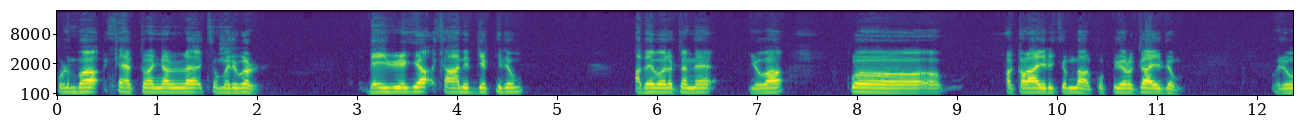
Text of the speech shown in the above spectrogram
കുടുംബക്ഷേത്രങ്ങളിലെ ചുമരുകൾ ദൈവിക സാന്നിധ്യത്തിലും അതേപോലെ തന്നെ യുവ മക്കളായിരിക്കുന്ന കുട്ടികൾക്കായാലും ഒരു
